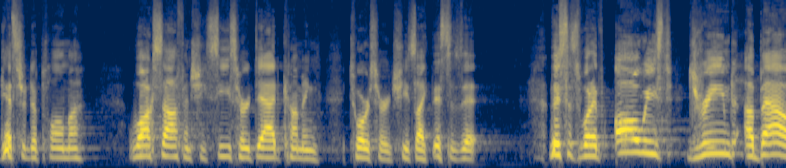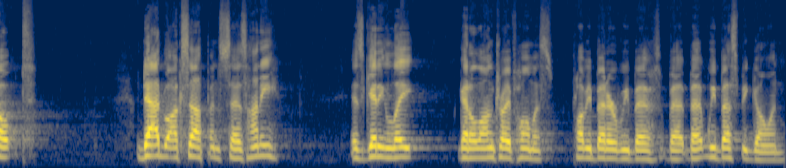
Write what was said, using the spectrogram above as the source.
gets her diploma, walks off, and she sees her dad coming towards her. And she's like, This is it. This is what I've always dreamed about. Dad walks up and says, Honey, it's getting late. Got a long drive home. It's probably better we best, we best be going.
